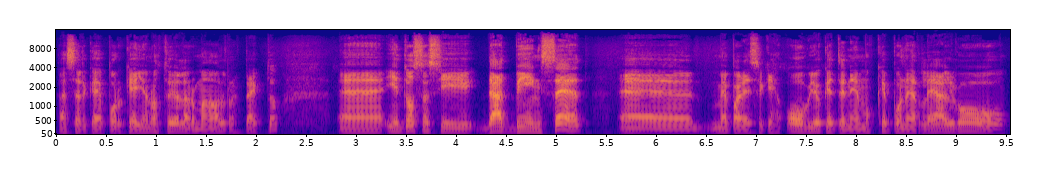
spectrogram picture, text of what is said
acerca de por qué yo no estoy alarmado al respecto. Eh, y entonces, si that being said, eh, me parece que es obvio que tenemos que ponerle algo,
